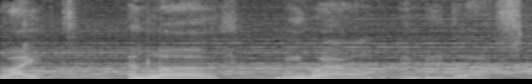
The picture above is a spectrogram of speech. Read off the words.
light and love. Be well.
